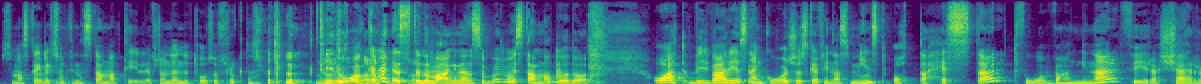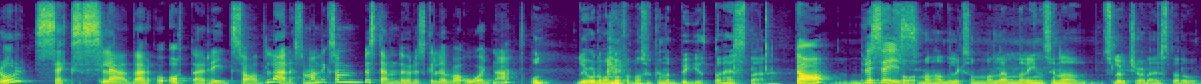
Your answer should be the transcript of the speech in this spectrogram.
Så man ska liksom kunna stanna till eftersom det nu tog så fruktansvärt lång tid att åka med hästen och vagnen så behöver man ju stanna då och då. Och att vid varje sån här gård så ska det finnas minst åtta hästar, två vagnar, fyra kärror, sex slädar och åtta ridsadlar. Så man liksom bestämde hur det skulle vara ordnat. Och det gjorde man då för att man skulle kunna byta hästar. Ja, precis. Så, man, hade liksom, man lämnade in sina slutkörda hästar och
